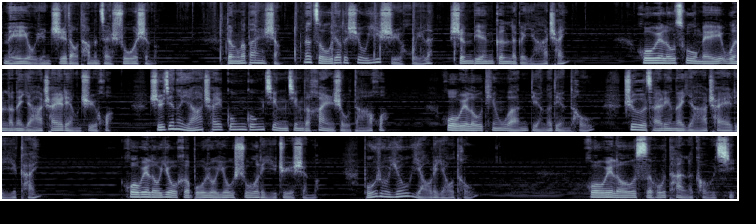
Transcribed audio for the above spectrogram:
没有人知道他们在说什么。等了半晌。那走掉的绣衣使回来，身边跟了个衙差。霍威楼蹙眉问了那衙差两句话，只见那衙差恭恭敬敬的颔首答话。霍威楼听完点了点头，这才令那衙差离开。霍威楼又和薄若幽说了一句什么，薄若幽摇了摇头。霍威楼似乎叹了口气，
